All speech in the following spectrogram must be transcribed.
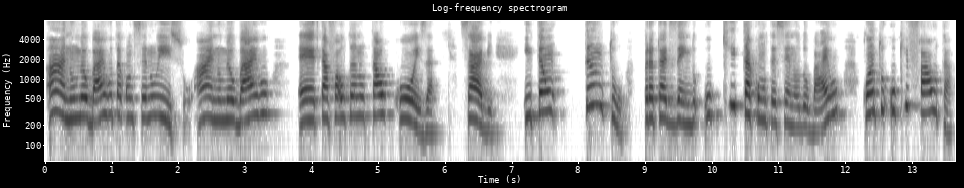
Ah, no meu bairro está acontecendo isso. Ah, no meu bairro é, tá faltando tal coisa, sabe? Então, tanto para estar tá dizendo o que está acontecendo do bairro, quanto o que falta.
